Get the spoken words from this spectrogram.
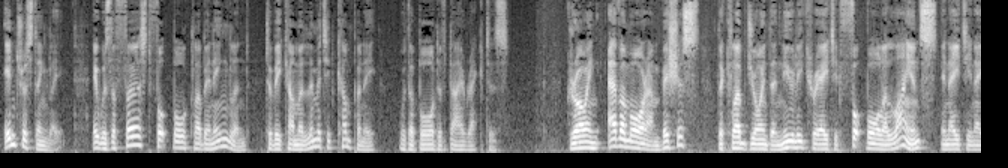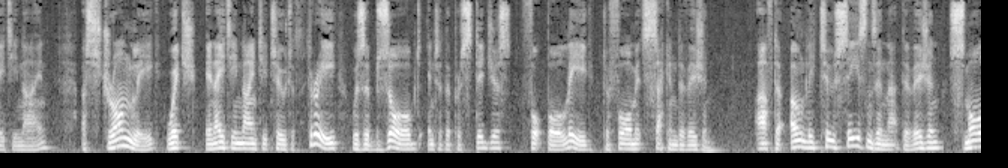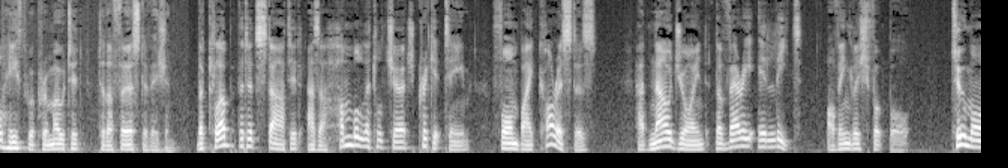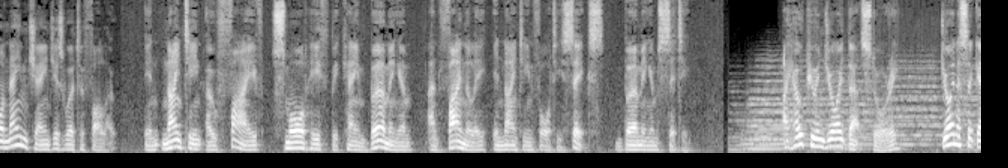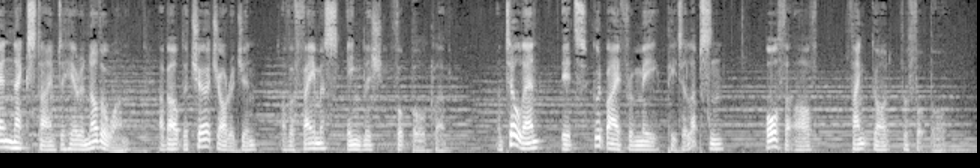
Interestingly, it was the first football club in England to become a limited company with a board of directors. Growing ever more ambitious, the club joined the newly created Football Alliance in 1889, a strong league which in 1892 to 3 was absorbed into the prestigious Football League to form its second division. After only two seasons in that division, Small Heath were promoted to the First Division. The club that had started as a humble little church cricket team formed by choristers had now joined the very elite of English football. Two more name changes were to follow. In 1905, Small Heath became Birmingham, and finally, in 1946, Birmingham City. I hope you enjoyed that story. Join us again next time to hear another one about the church origin of a famous English football club. Until then, it's goodbye from me, Peter Lupson, author of Thank God for Football.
